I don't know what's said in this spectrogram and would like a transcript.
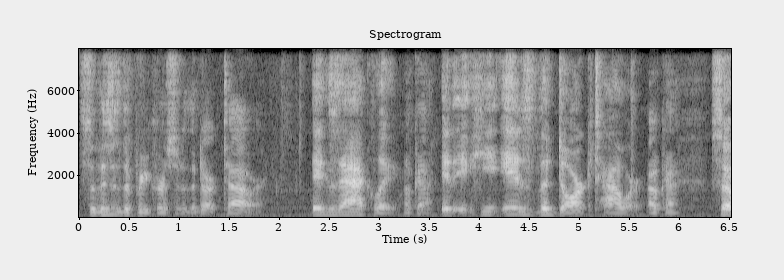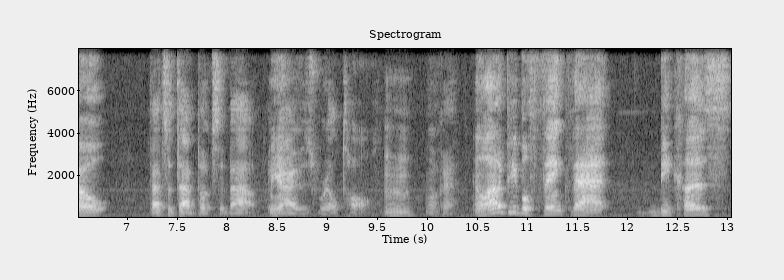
So this is the precursor to the Dark Tower. Exactly, Okay. it, it he is the Dark Tower. Okay. So, That's what that book's about. The Yeah. guy who's real tall. mhm. Okay. and a lot of people think that because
